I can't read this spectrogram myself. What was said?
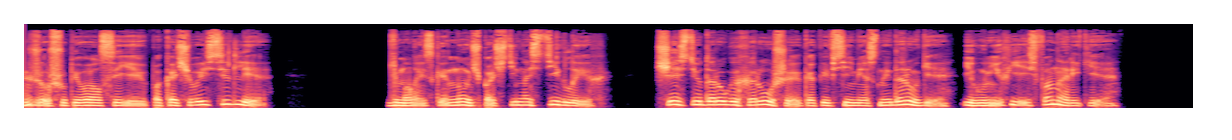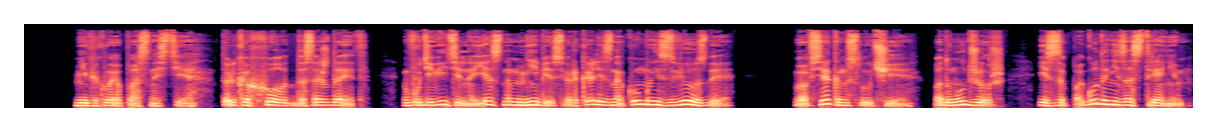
Джош упивался ею, покачиваясь в седле. Гималайская ночь почти настигла их. К счастью, дорога хорошая, как и все местные дороги, и у них есть фонарики. Никакой опасности, только холод досаждает. В удивительно ясном небе сверкали знакомые звезды. Во всяком случае, — подумал Джордж, — из-за погоды не застрянем.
